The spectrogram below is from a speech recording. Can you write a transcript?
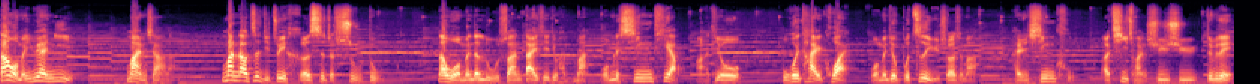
当我们愿意慢下来，慢到自己最合适的速度，那我们的乳酸代谢就很慢，我们的心跳啊就不会太快，我们就不至于说什么很辛苦啊，气喘吁吁，对不对？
